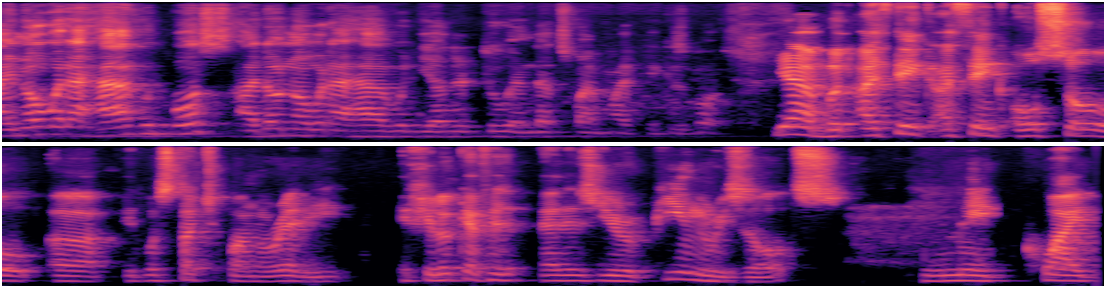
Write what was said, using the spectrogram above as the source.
I know what I have with Bosz. I don't know what I have with the other two, and that's why my pick is Bosz. Yeah, but I think I think also uh, it was touched upon already. If you look at his, at his European results, he made quite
